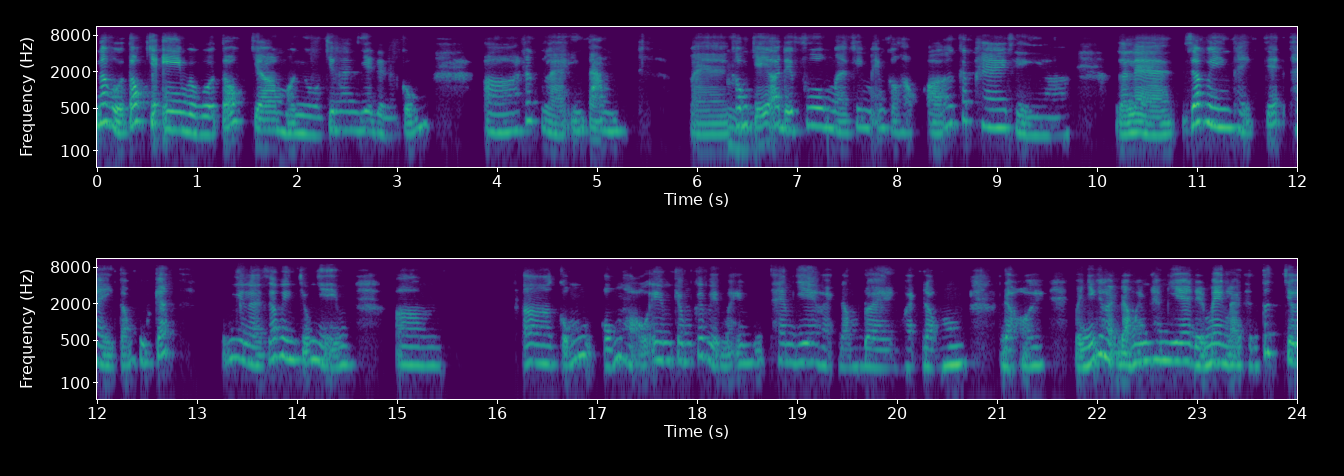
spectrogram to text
nó vừa tốt cho em và vừa tốt cho mọi người cho nên gia đình cũng ờ, rất là yên tâm. Và không ừ, chỉ ở địa phương mà khi mà em còn học ở cấp 2 thì ờ, gọi là giáo viên thầy thầy tổng phụ trách cũng như là giáo viên chủ nhiệm. Ờ, Ờ, cũng ủng hộ em trong cái việc mà em tham gia hoạt động đoàn, hoạt động đội và những cái hoạt động em tham gia để mang lại thành tích cho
